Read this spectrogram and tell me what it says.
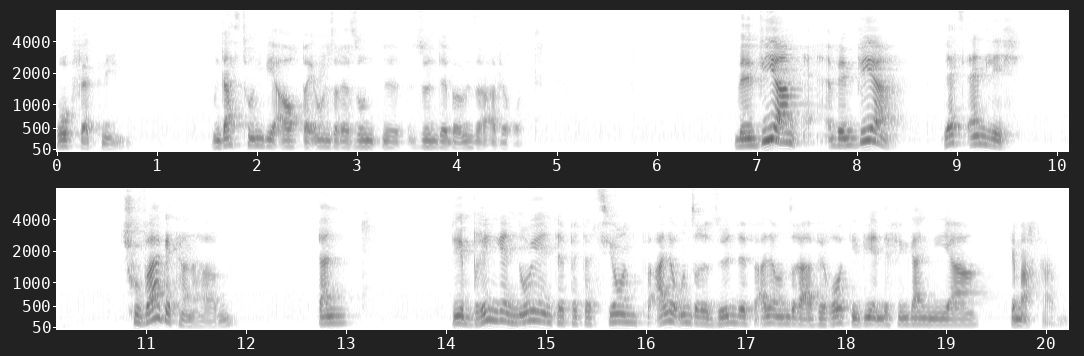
rückwärts nehmen. Und das tun wir auch bei unserer Sünde, Sünde bei unserer Averot. Wenn wir, wenn wir letztendlich Tshuva getan haben, dann wir bringen neue Interpretationen für alle unsere Sünde, für alle unsere Averot, die wir in den vergangenen Jahren gemacht haben.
